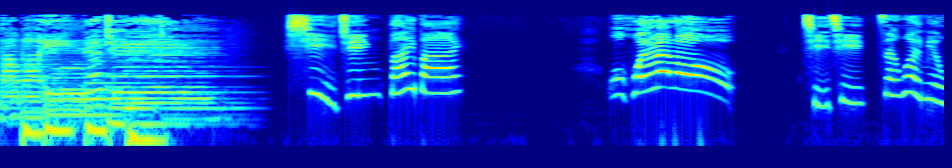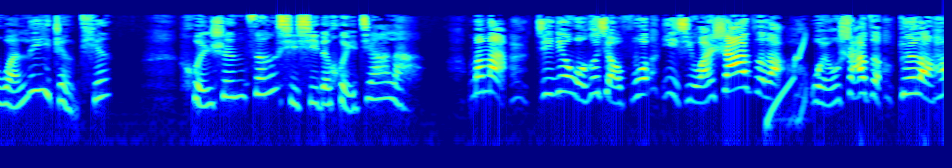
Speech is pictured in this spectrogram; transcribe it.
宝宝音乐剧，细菌拜拜！我回来喽！琪琪在外面玩了一整天，浑身脏兮兮的回家了。妈妈，今天我和小福一起玩沙子了，我用沙子堆了好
